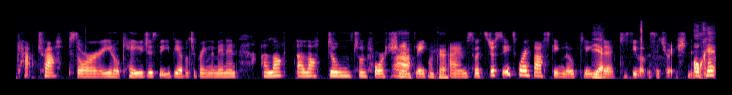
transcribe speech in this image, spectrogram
cat traps or you know cages that you'd be able to bring them in in a lot a lot don't unfortunately ah, okay. um so it's just it's worth asking locally yeah. to, to see what the situation is okay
